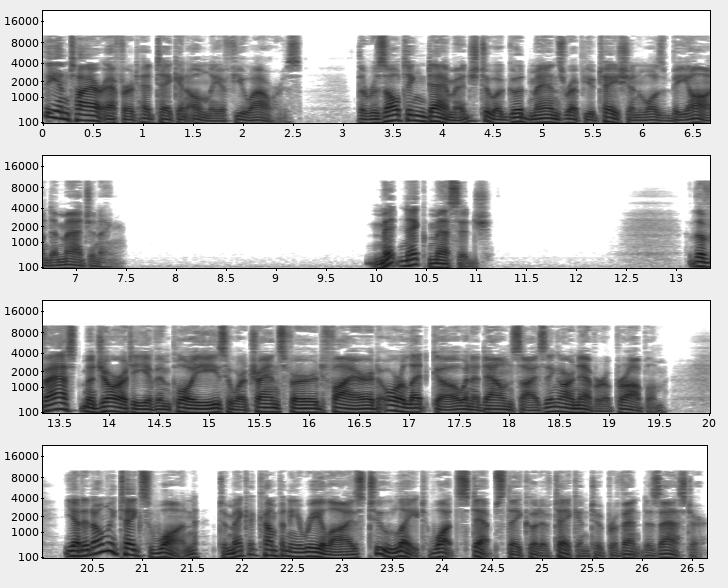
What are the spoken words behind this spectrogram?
the entire effort had taken only a few hours. The resulting damage to a good man's reputation was beyond imagining. Mitnick Message The vast majority of employees who are transferred, fired, or let go in a downsizing are never a problem. Yet it only takes one to make a company realize too late what steps they could have taken to prevent disaster.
